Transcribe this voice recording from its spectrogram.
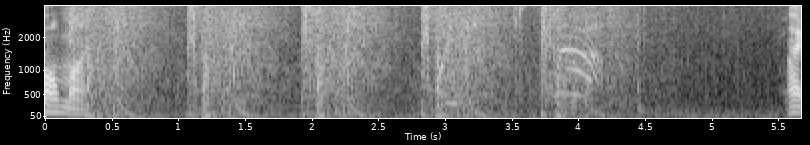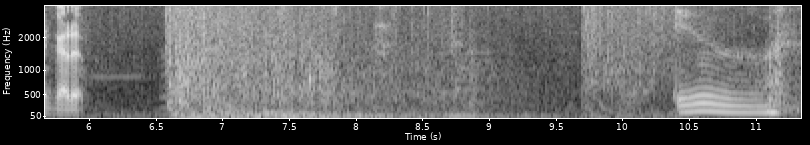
Oh my. I got it. Ew.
